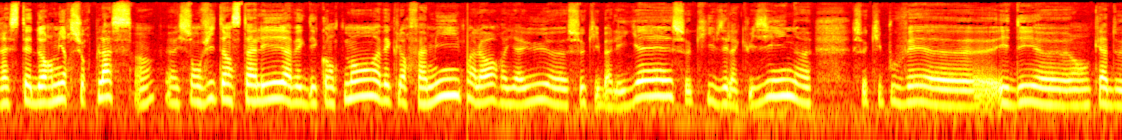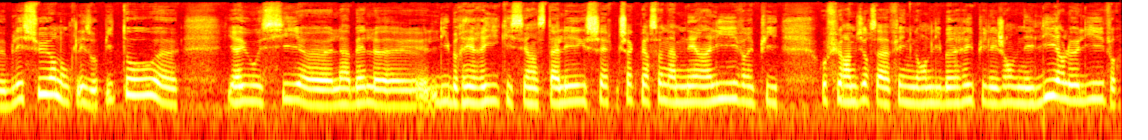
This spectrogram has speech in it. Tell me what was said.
restaient dormir sur place. Hein. Ils sont vite installés avec des campements, avec leurs familles. Alors il y a eu ceux qui balayaient, ceux qui faisaient la cuisine, ceux qui pouvaient aider en cas de blessure, donc les hôpitaux. Il y a eu aussi euh, la belle euh, librairie qui s'est installée. Chaque, personne amenait un livre et puis au fur et à mesure ça a fait une grande librairie. Puis les gens venaient lire le livre,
